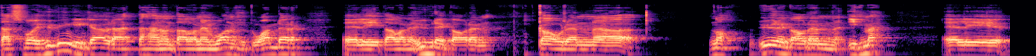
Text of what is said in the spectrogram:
Tässä voi hyvinkin käydä, että hän on tällainen one hit wonder, eli tällainen yhden kauden, kauden no, yhden kauden ihme. Eli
